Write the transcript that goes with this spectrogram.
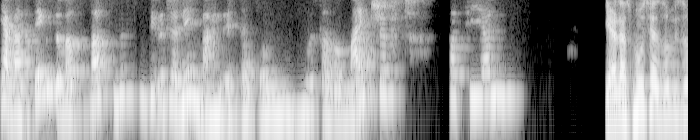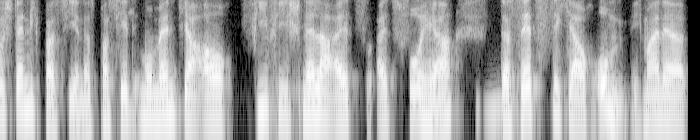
ja, was denkst du, was, was müssten die Unternehmen machen? Ist das so muss da so ein Mindshift passieren? Ja, das muss ja sowieso ständig passieren. Das passiert im Moment ja auch viel, viel schneller als, als vorher. Mhm. Das setzt sich ja auch um. Ich meine,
